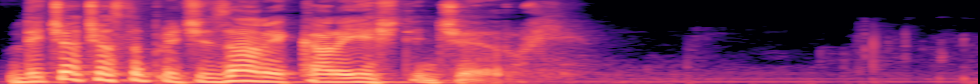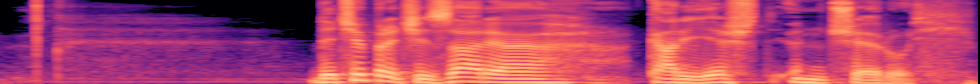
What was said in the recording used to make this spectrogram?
de ce această precizare care ești în ceruri? De ce precizarea care ești în ceruri?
